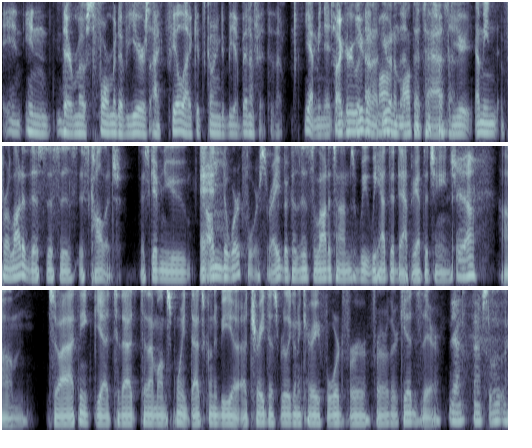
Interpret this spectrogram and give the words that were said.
in in their most formative years, I feel like it's going to be a benefit to them. Yeah, I mean, it, So I agree with you're that gonna you're that said multitask. You're, I mean, for a lot of this, this is is college. It's giving you and, Oh. and the workforce, right? Because it's a lot of times we we have to adapt, we have to change. Yeah, Um, so I think, yeah, to that to that mom's point, that's going to be a, a trait that's really going to carry forward for for other kids there. yeah, absolutely.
